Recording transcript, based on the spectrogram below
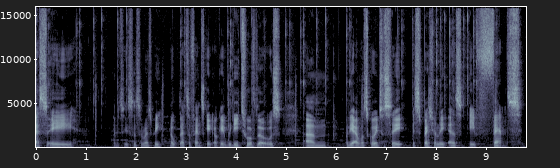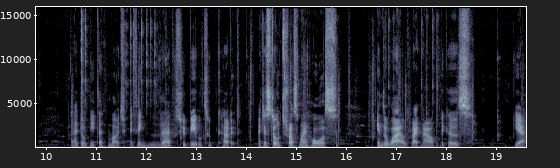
as a... Let me see, is this a recipe? Nope, that's a fence gate. Okay, we need two of those. Um, but yeah, I was going to say, especially as a fence. And I don't need that much. I think that should be able to cut it. I just don't trust my horse in the wild right now, because... Yeah,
